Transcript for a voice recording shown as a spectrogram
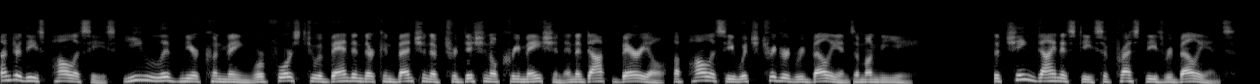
Under these policies, Yi who lived near Kunming were forced to abandon their convention of traditional cremation and adopt burial, a policy which triggered rebellions among the Yi. The Qing dynasty suppressed these rebellions.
